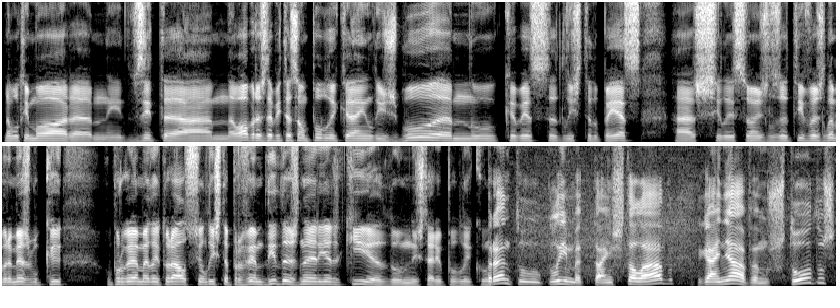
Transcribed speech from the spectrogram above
na última hora e visita a, obras de habitação pública em Lisboa, no cabeça de lista do PS às eleições legislativas. Lembra mesmo que o programa eleitoral socialista prevê medidas na hierarquia do Ministério Público. Perante o clima que está instalado, ganhávamos todos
